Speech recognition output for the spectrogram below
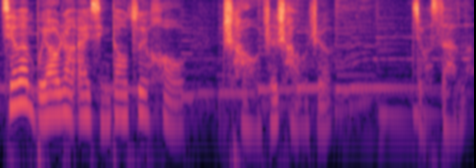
千万不要让爱情到最后吵着吵着就散了。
